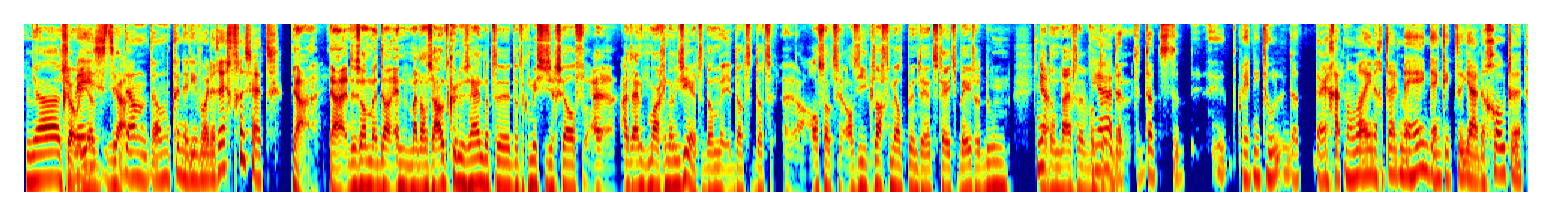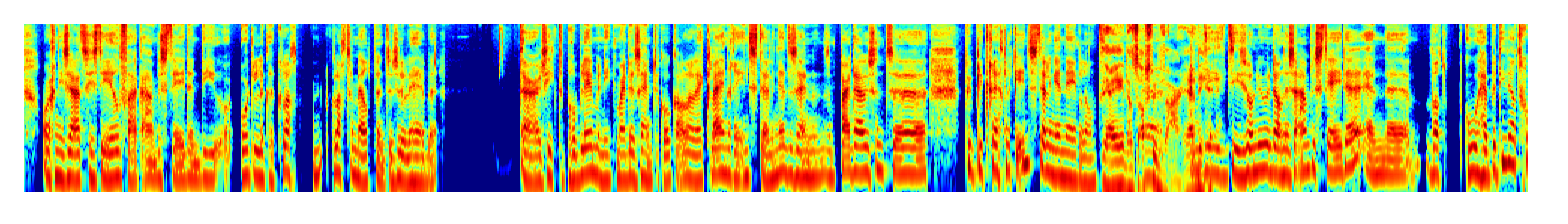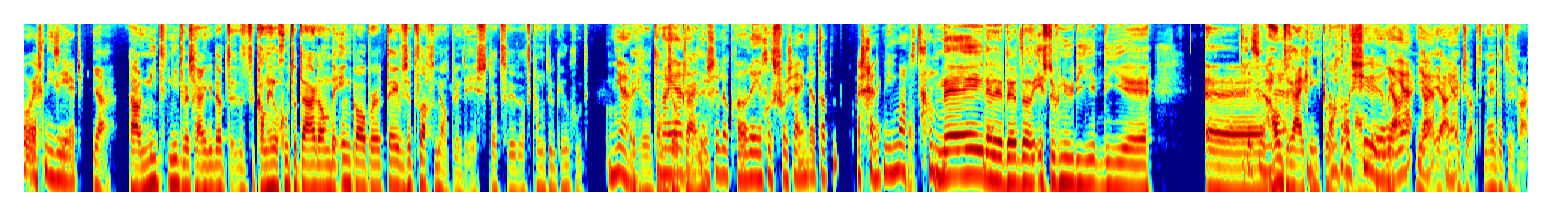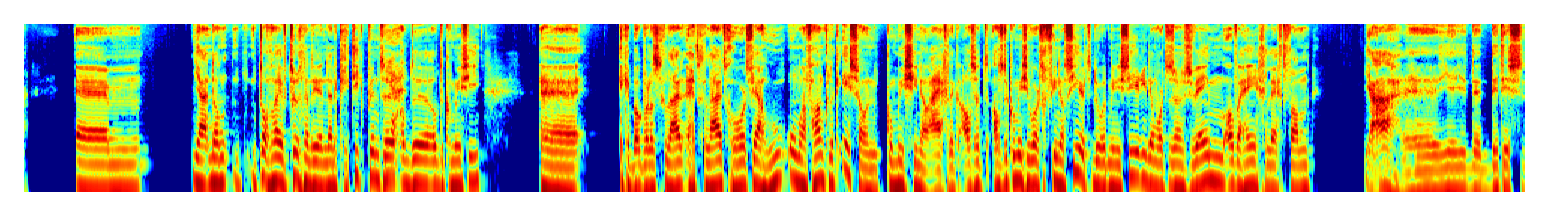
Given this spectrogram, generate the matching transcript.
Ja, zo. Ja, geweest, ja. Dan, dan kunnen die worden rechtgezet. Ja, ja dus dan, dan, en, maar dan zou het kunnen zijn dat, de dat de commissie zichzelf eh, uiteindelijk marginaliseert. Dan, eh, dat, dat, eh, als, dat, als die klachtenmeldpunten het steeds beter doen, ja. Ja. dan blijft er. Want, ja, eh, dat, dat, dat- ik weet niet hoe. Dat, daar gaat nog wel enige tijd mee heen, denk ik. De, ja, de grote organisaties die heel vaak aanbesteden, die ordelijke klacht, klachtenmeldpunten zullen hebben. Daar zie ik de problemen niet. Maar er zijn natuurlijk ook allerlei kleinere instellingen. Er zijn een paar duizend eh, publiekrechtelijke instellingen in Nederland. ja, dat is absoluut waar. Ja, die- die, die zo nu en dan eens aanbesteden. En eh, wat, hoe hebben die dat georganiseerd? ja. Nou, niet, niet waarschijnlijk. Dat, het kan heel goed dat daar dan de inkoper tevens het klachtenmeldpunt is. Dat, eh, dat kan natuurlijk heel goed. Ja, Weet je dat het dan nou zo ja, klein dat- er is? zullen ook wel regels voor zijn dat dat waarschijnlijk niet mag. dan. Nee, nee, nee. Er, er is natuurlijk nu die, die eh, eh, is een, eh, handreiking een klachtafhandeling. brochure, ja, ja, ja, exact. Nee, dat is waar. Ehm, ja, dan toch nog even terug naar de, naar de kritiekpunten Ja. op, de, op de commissie. Eh, ik heb ook wel eens het geluid, het geluid gehoord van ja, hoe onafhankelijk is zo'n commissie nou eigenlijk? Als, het, als de commissie wordt gefinancierd door het ministerie, dan wordt er zo'n zweem overheen gelegd van ja, eh, je, dit is,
